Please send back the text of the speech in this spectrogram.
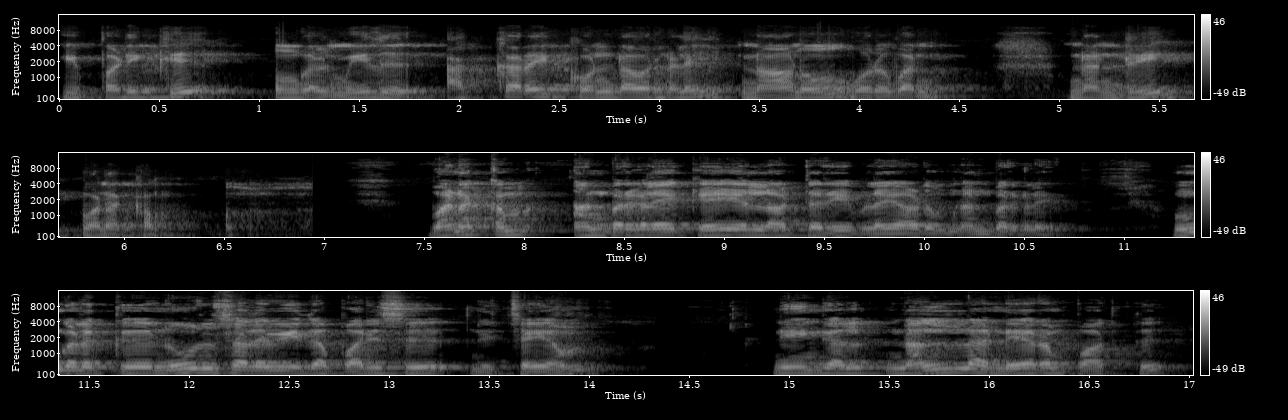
இப்படிக்கு உங்கள் மீது அக்கறை கொண்டவர்களில் நானும் ஒருவன். நன்றி வணக்கம். வணக்கம் நண்பர்களே கேஎல் லாட்டரி விளையாடும் நண்பர்களே. உங்களுக்கு நூறு சதவீத பரிசு நிச்சயம். நீங்கள் நல்ல நேரம் பார்த்து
